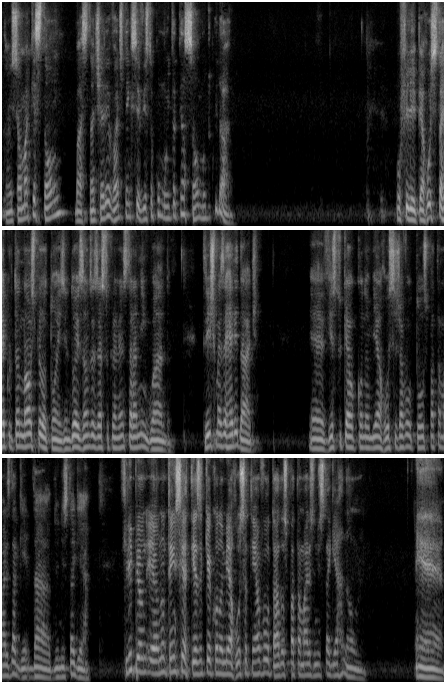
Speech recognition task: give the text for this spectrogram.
Então, isso é uma questão bastante relevante, tem que ser vista com muita atenção, muito cuidado. O Felipe, a Rússia está recrutando novos pelotões. Em dois anos, o exército ucraniano estará minguando. Triste, mas é realidade. É, visto que a economia russa já voltou aos patamares da, da, do início da guerra. Felipe, eu, eu, não tenho certeza que a economia russa tenha voltado aos patamares do início da guerra, não. É,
